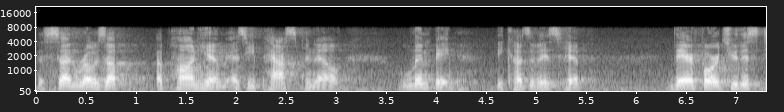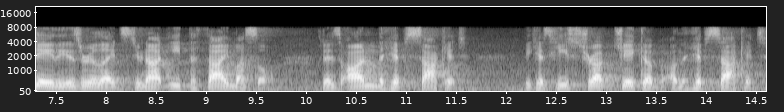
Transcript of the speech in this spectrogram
The sun rose up upon him as he passed Peniel, limping because of his hip. Therefore, to this day, the Israelites do not eat the thigh muscle that is on the hip socket, because he struck Jacob on the hip socket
